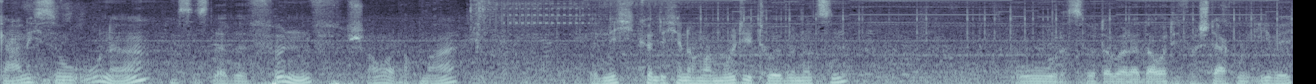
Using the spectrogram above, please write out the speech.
gar nicht so ohne. Das ist Level 5. Schauen wir doch mal. Wenn nicht, könnte ich hier nochmal Multitool benutzen. Oh, das wird aber, da dauert die Verstärkung ewig.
